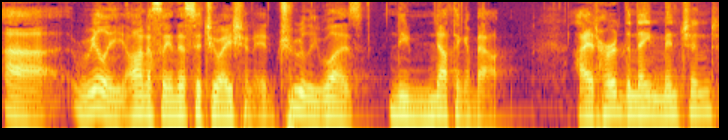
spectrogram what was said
Uh, really, honestly, in this situation, it truly was knew nothing about. I had heard the name mentioned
